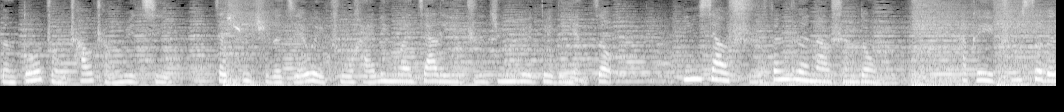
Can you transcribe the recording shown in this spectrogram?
等多种超长乐器。在序曲的结尾处，还另外加了一支军乐队的演奏，音效十分热闹生动。它可以出色地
